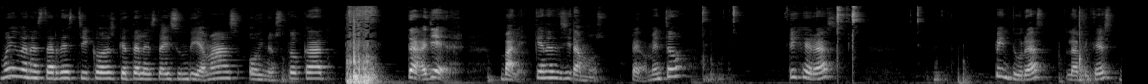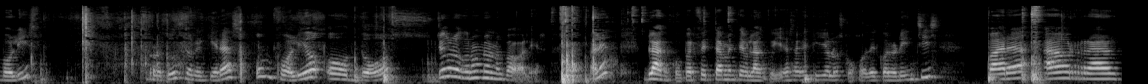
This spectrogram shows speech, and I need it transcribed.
Muy buenas tardes chicos, ¿qué tal estáis un día más? Hoy nos toca taller. Vale, ¿qué necesitamos? Pegamento, tijeras, pinturas, lápices, bolis, rotus, lo que quieras, un folio o dos. Yo creo que uno nos va a valer, ¿vale? Blanco, perfectamente blanco. Ya sabéis que yo los cojo de color inchis para ahorrar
